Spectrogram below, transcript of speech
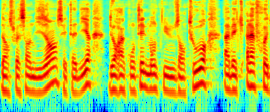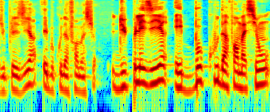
dans 70 ans, c'est-à-dire de raconter le monde qui nous entoure avec à la fois du plaisir et beaucoup d'informations. Du plaisir et beaucoup d'informations.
